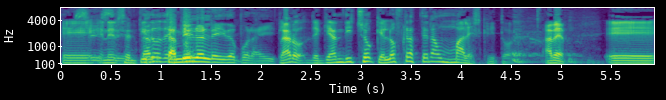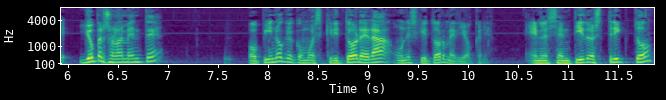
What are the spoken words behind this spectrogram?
Eh, en el sentido de También lo he leído por ahí. Claro, de que han dicho que Lovecraft era un mal escritor. A ver, eh, yo personalmente opino que como escritor era un escritor mediocre. En el sentido estricto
